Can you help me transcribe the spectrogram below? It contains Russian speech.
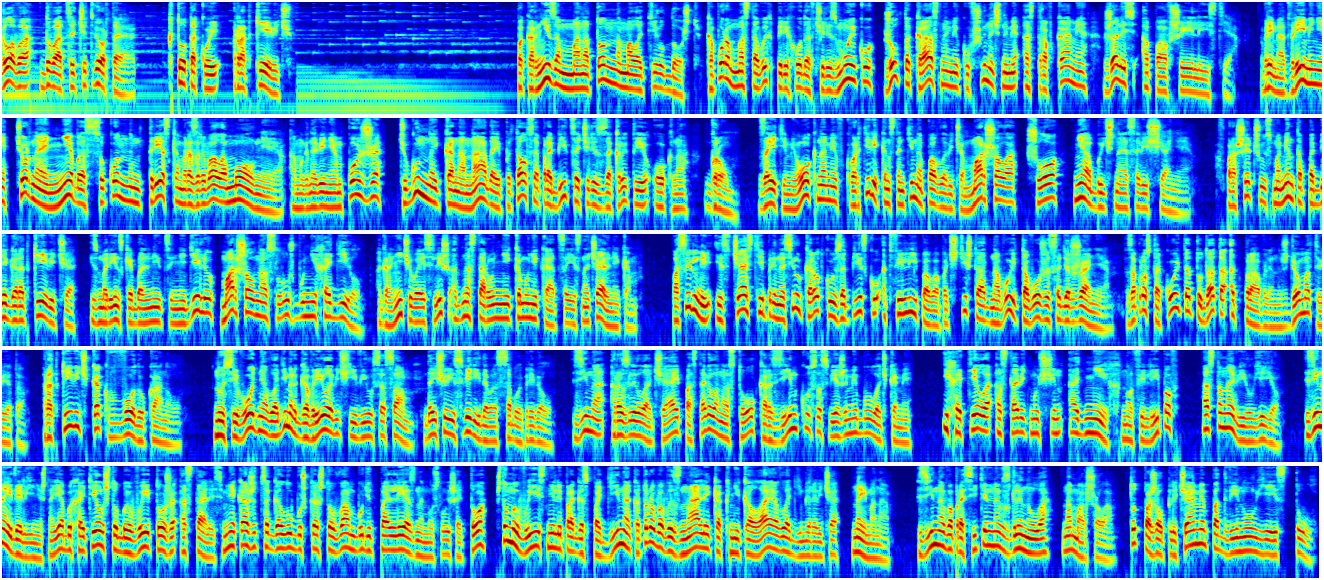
Глава 24. Кто такой Радкевич? По карнизам монотонно молотил дождь. К опорам мостовых переходов через мойку желто-красными кувшиночными островками жались опавшие листья. Время от времени черное небо с суконным треском разрывало молния, а мгновением позже чугунной канонадой пытался пробиться через закрытые окна гром. За этими окнами в квартире Константина Павловича Маршала шло необычное совещание. В прошедшую с момента побега Радкевича из Мариинской больницы неделю маршал на службу не ходил, ограничиваясь лишь односторонней коммуникацией с начальником. Посыльный из части приносил короткую записку от Филиппова почти что одного и того же содержания. Запрос такой-то, туда-то отправлен, ждем ответа. Радкевич как в воду канул. Но сегодня Владимир Гаврилович явился сам, да еще и Сверидова с собой привел. Зина разлила чай, поставила на стол корзинку со свежими булочками и хотела оставить мужчин одних, но Филиппов остановил ее. «Зинаида Ильинична, я бы хотел, чтобы вы тоже остались. Мне кажется, голубушка, что вам будет полезным услышать то, что мы выяснили про господина, которого вы знали как Николая Владимировича Неймана». Зина вопросительно взглянула на маршала. Тот пожал плечами, подвинул ей стул.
